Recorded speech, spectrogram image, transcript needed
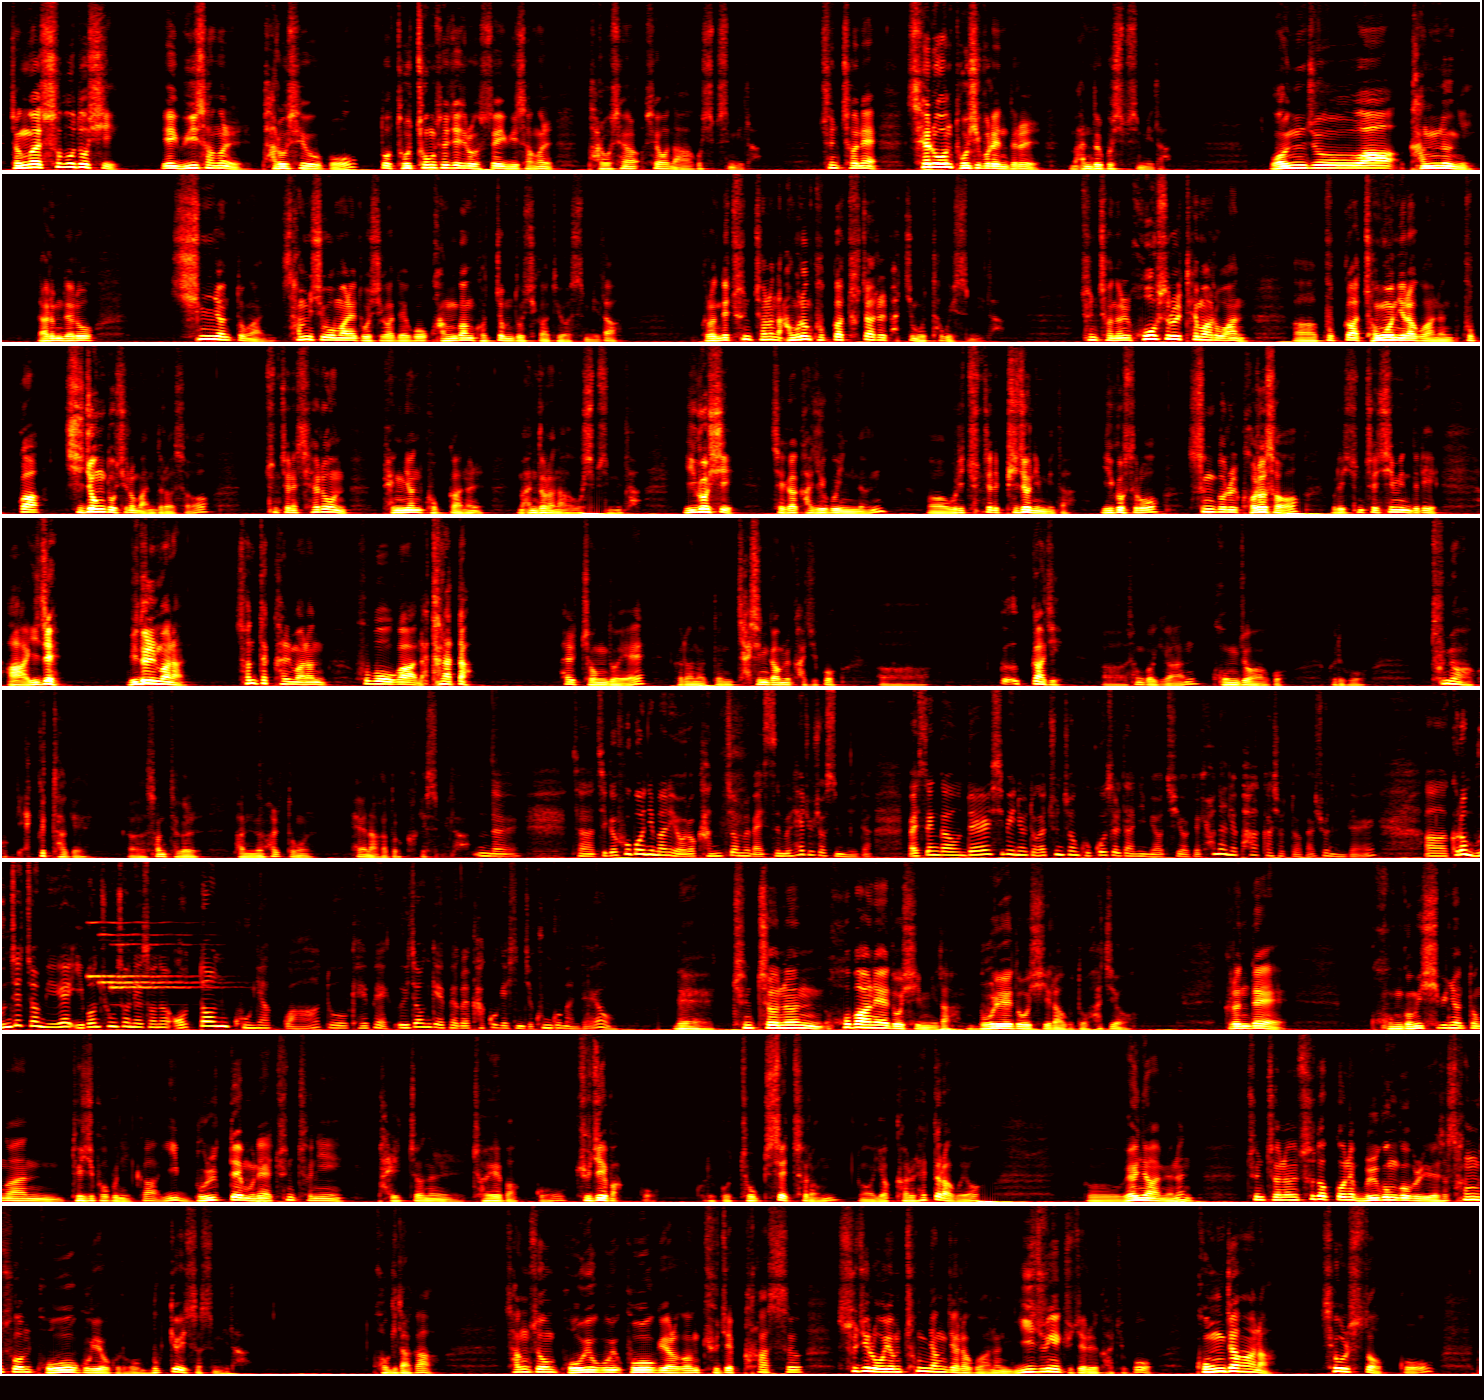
정말 수부도시의 위상을 바로 세우고 또 도청 소재로서의 위상을 바로 세워 나가고 싶습니다. 춘천의 새로운 도시 브랜드를 만들고 싶습니다. 원주와 강릉이 나름대로 10년 동안 35만의 도시가 되고 관광 거점 도시가 되었습니다. 그런데 춘천은 아무런 국가 투자를 받지 못하고 있습니다. 춘천을 호수를 테마로 한 어, 국가 정원이라고 하는 국가 지정 도시로 만들어서 춘천의 새로운 백년 곡간을 만들어 나가고 싶습니다. 이것이 제가 가지고 있는 어, 우리 춘천의 비전입니다. 이것으로 승부를 걸어서 우리 춘천 시민들이 아 이제 믿을 만한 선택할 만한 후보가 나타났다 할 정도의 그런 어떤 자신감을 가지고 어, 끝까지 어, 선거 기간 공정하고 그리고 투명하고 깨끗하게 어, 선택을 받는 활동을 해 나가도록 하겠습니다. 네. 자, 지금 후보님만의 여러 강점을 말씀을 해주셨습니다. 말씀 가운데 12년 동안 춘천 곳곳을 다니며 지역의 현안을 파악하셨다고 하셨는데, 아, 그런 문제점 위에 이번 총선에서는 어떤 공약과 또 계획, 의정 계획을 갖고 계신지 궁금한데요. 네, 춘천은 호반의 도시입니다. 물의 도시라고도 하지요. 그런데 곰곰이 12년 동안 되짚어 보니까 이 물 때문에 춘천이 발전을 저해받고 규제받고 그리고 족쇄처럼 어, 역할을 했더라고요. 그 왜냐하면은 춘천은 수도권의 물 공급을 위해서 상수원 보호구역으로 묶여 있었습니다. 거기다가 상수원 보호구- 보호구역은 규제 플러스 수질 오염 총량제라고 하는 이중의 규제를 가지고 공장 하나 세울 수도 없고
